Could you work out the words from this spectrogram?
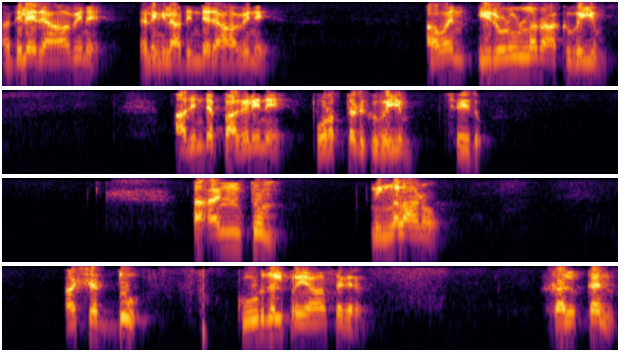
അതിലെ രാവിനെ അല്ലെങ്കിൽ അതിന്റെ രാവിനെ അവൻ ഇരുളുള്ളതാക്കുകയും അതിന്റെ പകലിനെ പുറത്തെടുക്കുകയും ചെയ്തു. അൻതും നിങ്ങളാണോ? അശദ്ദു കൂടുതൽ പ്രയാസകരം. ഹൽക്കൻ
